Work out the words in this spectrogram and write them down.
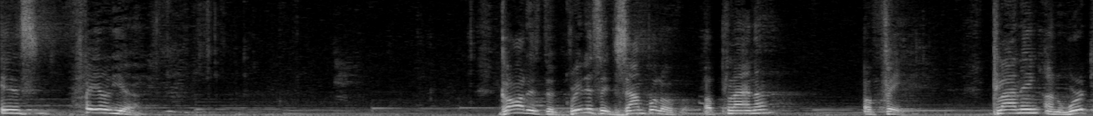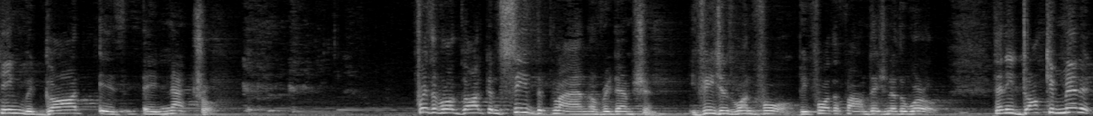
is failure. God is the greatest example of a planner of faith. Planning and working with God is a natural. First of all, God conceived the plan of redemption. Ephesians 1 4, before the foundation of the world. Then he documented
